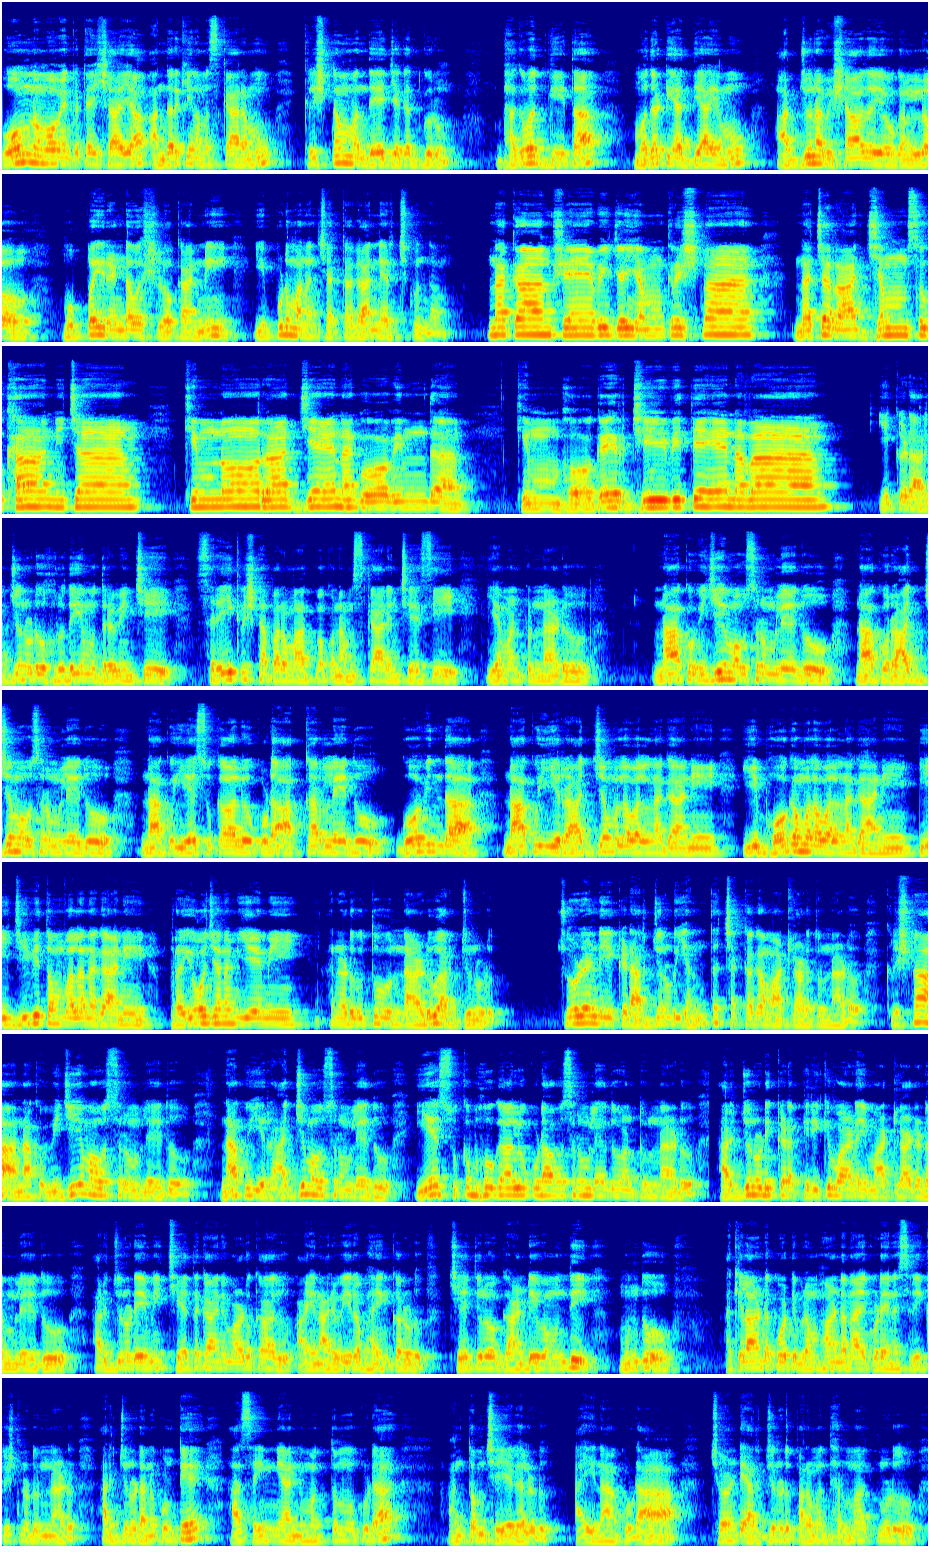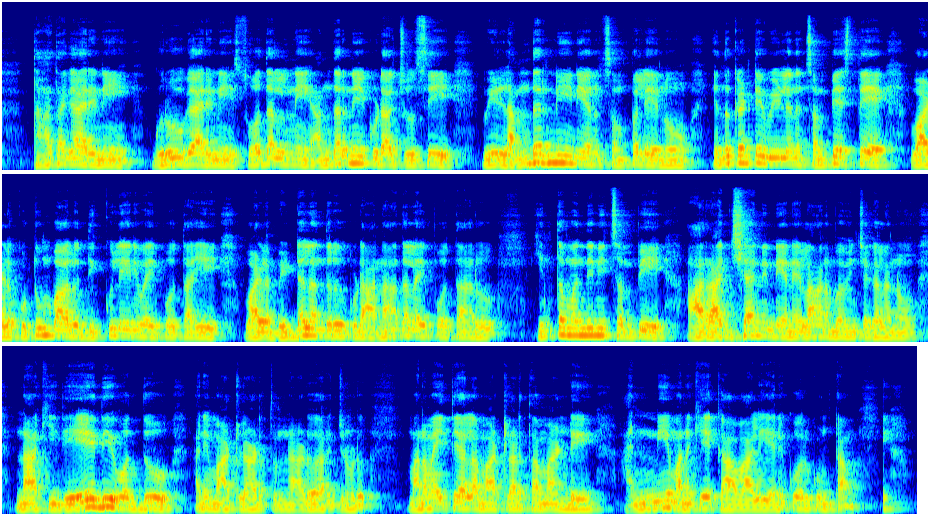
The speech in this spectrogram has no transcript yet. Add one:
ఓం నమో వెంకటేశాయ అందరికీ నమస్కారము. కృష్ణం వందే జగద్గురుం. భగవద్గీత మొదటి అధ్యాయము అర్జున విషాద యోగంలో ముప్పై రెండవ శ్లోకాన్ని ఇప్పుడు మనం చక్కగా నేర్చుకుందాం. నకాంక్షే విజయం కృష్ణ నచ రాజ్యం సుఖాని చ. కిం నో రాజ్యేన గోవింద కిం భోగైర్జీవితేన వా. ఇక్కడ అర్జునుడు హృదయము ద్రవించి శ్రీకృష్ణ పరమాత్మకు నమస్కారం చేసి ఏమంటున్నాడు? నాకు విజయం అవసరం లేదు నాకు రాజ్యం అవసరం లేదు నాకు ఏసుకాలు కూడా అక్కర్లేదు. గోవింద నాకు ఈ రాజ్యముల వలన గాని ఈ భోగముల వలన గాని ఈ జీవితం వలన గాని ప్రయోజనం ఏమి? అని అడుగుతూ ఉన్నాడు అర్జునుడు. చూడండి ఇక్కడ అర్జునుడు ఎంత చక్కగా మాట్లాడుతున్నాడో. కృష్ణ నాకు విజయం అవసరం లేదు. నాకు ఈ రాజ్యం అవసరం లేదు. ఏ సుఖభోగాలు కూడా అవసరం లేదు అంటున్నాడు. అర్జునుడు ఇక్కడ పిరికివాడై మాట్లాడడం లేదు. అర్జునుడేమీ చేతకాని వాడు కాదు. ఆయన అరవీర భయంకరుడు. చేతిలో గాంధీవం ఉంది. ముందు అఖిలాండ కోటి బ్రహ్మాండ నాయకుడైన శ్రీకృష్ణుడు ఉన్నాడు అర్జునుడు అనుకుంటే ఆ సైన్యాన్ని మొత్తము కూడా అంతం చేయగలడు. అయినా కూడా చూడండి అర్జునుడు పరమ ధర్మాత్ముడు తాతగారిని గురువుగారిని సోదరుల్ని అందరినీ కూడా చూసి వీళ్ళందరినీ నేను చంపలేను. ఎందుకంటే వీళ్ళని చంపేస్తే వాళ్ళ కుటుంబాలు దిక్కులేనివైపోతాయి. వాళ్ళ బిడ్డలందరూ కూడా అనాథలైపోతారు. ఇంతమందిని చంపి ఆ రాజ్యాన్ని నేను ఎలా అనుభవించగలను? నాకు ఇదేది వద్దు అని మాట్లాడుతున్నాడు అర్జునుడు. మనమైతే అలా మాట్లాడతామా అండి? అన్నీ మనకే కావాలి అని కోరుకుంటాం.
